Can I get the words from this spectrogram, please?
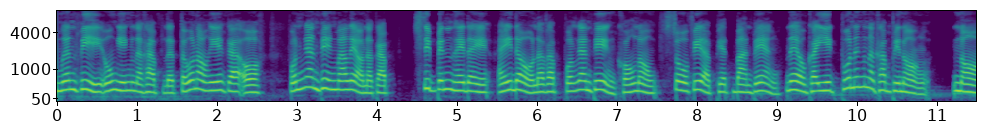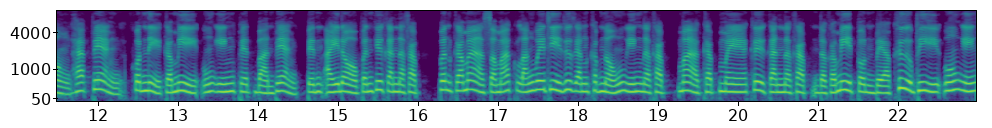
เหมือนพี่องค์หญิงนะครับ และตัวน้องเองก็ออกผลงานเพลงมาแล้วนะครับสิเป็นให้ได้ไอดอลนะครับ ผลงานเพลงของน้องโซเฟียเพชรบานแพงแล้วก็อีกผู้หนึงนะครับพี่น้อง น้องฮักแพงคนนี้ก็มีองค์อิงเพชรบานแพงเป็นไอดอลเพิ่นคือกันนะครับเพิ่นก็มาสมัครหลังเวทีคือกันกับน้องอุ๋งอิงนะครับ มากับแม่คือกันนะครับแล้วก็มีต้นแบบคือพี่อุ๋งอิง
